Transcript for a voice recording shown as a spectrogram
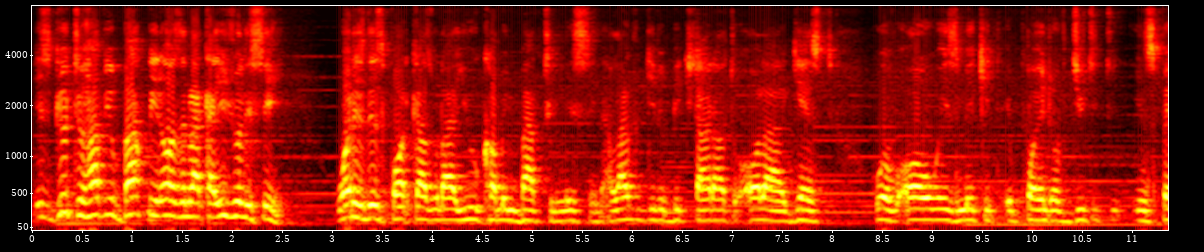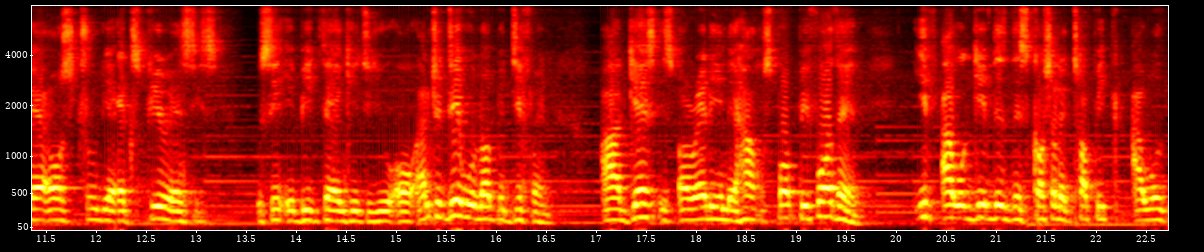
It's good to have you back with us. And like I usually say, what is this podcast without you coming back to listen? I'd like to give a big shout out to all our guests who have always make it a point of duty to inspire us through their experiences. We say a big thank you to you all. And today will not be different. Our guest is already in the house. But before then, if I will give this discussion a topic, I will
